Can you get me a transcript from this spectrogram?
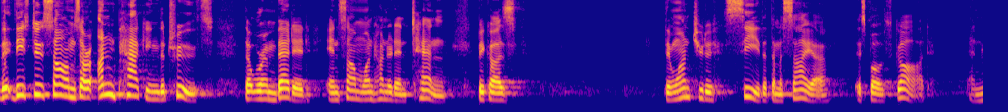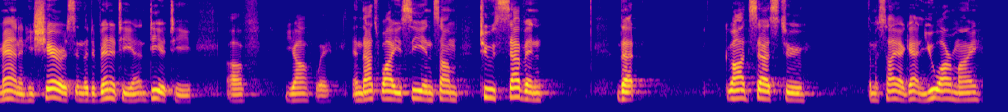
these two Psalms are unpacking the truths that were embedded in Psalm 110 because they want you to see that the Messiah is both God and man, and he shares in the divinity and deity of Yahweh. And that's why you see in Psalm 2 7 that God says to the Messiah again, You are my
